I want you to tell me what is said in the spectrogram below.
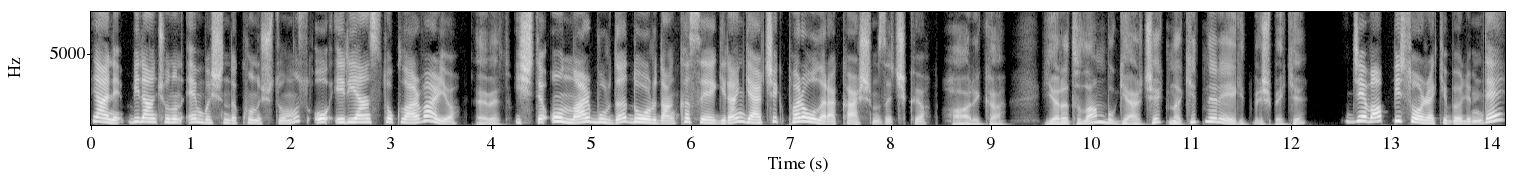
Yani bilançonun en başında konuştuğumuz o eriyen stoklar var ya, evet. işte onlar burada doğrudan kasaya giren gerçek para olarak karşımıza çıkıyor. Harika. Yaratılan bu gerçek nakit nereye gitmiş peki? Cevap bir sonraki bölümde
